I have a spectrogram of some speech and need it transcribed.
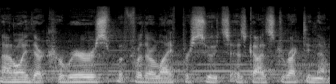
not only their careers but for their life pursuits as God's directing them.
